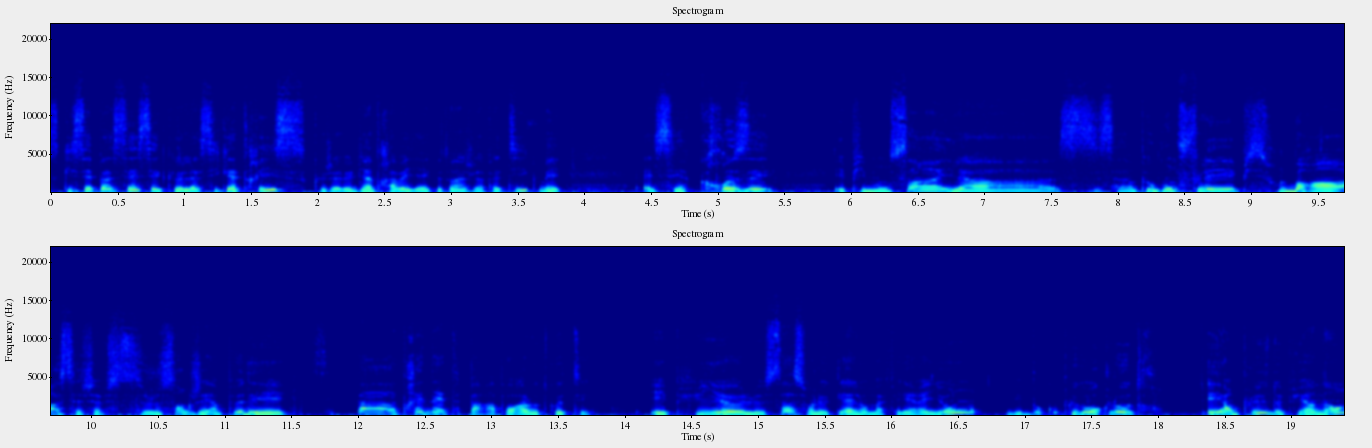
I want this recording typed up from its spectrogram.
Ce qui s'est passé, c'est que la cicatrice, que j'avais bien travaillé avec le drainage de la fatigue, mais elle s'est creusée. Et puis mon sein, il a, c'est un peu gonflé, puis sous le bras, je, sens que j'ai un peu des, c'est pas très net par rapport à l'autre côté. Et puis euh, le sein sur lequel on m'a fait les rayons, il est beaucoup plus gros que l'autre. Et en plus, depuis un an,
